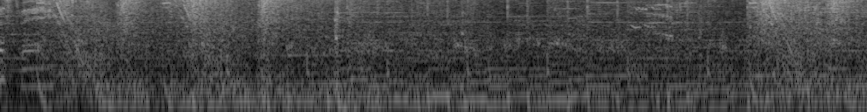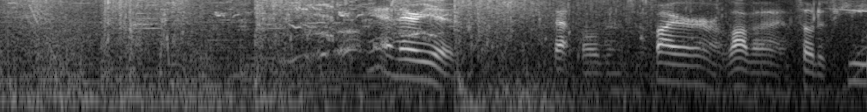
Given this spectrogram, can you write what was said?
Missed me. And there he is. That falls into the fire or lava, and so does he.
